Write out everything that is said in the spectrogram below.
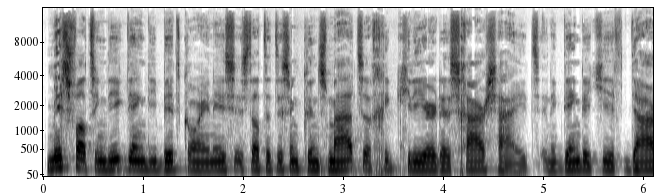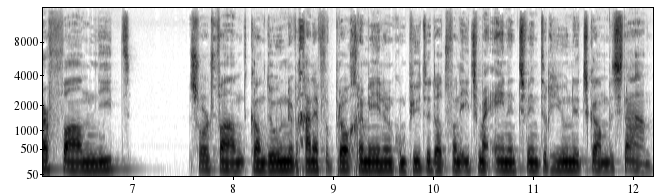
misvatting die ik denk die Bitcoin is, is dat het is een kunstmatig gecreëerde schaarsheid. En ik denk dat je daarvan niet soort van kan doen. We gaan even programmeren een computer dat van iets maar 21 units kan bestaan.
